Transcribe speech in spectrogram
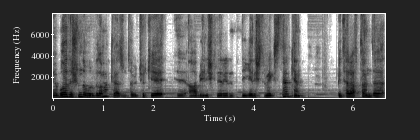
E, bu arada şunu da vurgulamak lazım tabii. Türkiye-AB ilişkilerini geliştirmek isterken bir taraftan da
